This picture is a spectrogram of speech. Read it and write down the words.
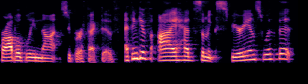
probably not super effective. I think if I had some experience with it,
